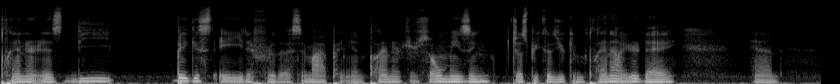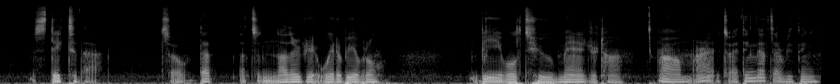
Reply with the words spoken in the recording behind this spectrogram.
planner is the biggest aid for this, in my opinion. Planners are so amazing just because you can plan out your day and stick to that. So that that's another great way to be able to be able to manage your time. Um, all right, so I think that's everything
